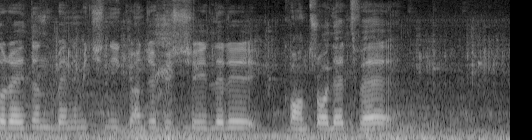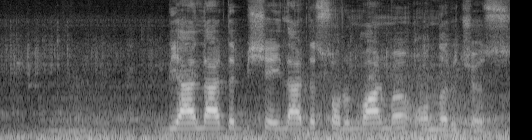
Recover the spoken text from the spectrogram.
Aiden benim için ilk önce bir şeyleri kontrol et ve bir yerlerde bir şeylerde sorun var mı onları çöz.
